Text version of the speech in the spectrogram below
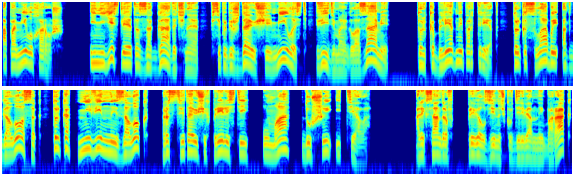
а по милу хорош». И не есть ли это загадочная, всепобеждающая милость, видимая глазами, только бледный портрет, только слабый отголосок, только невинный залог расцветающих прелестей ума, души и тела. Александров привел Зиночку в деревянный барак,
